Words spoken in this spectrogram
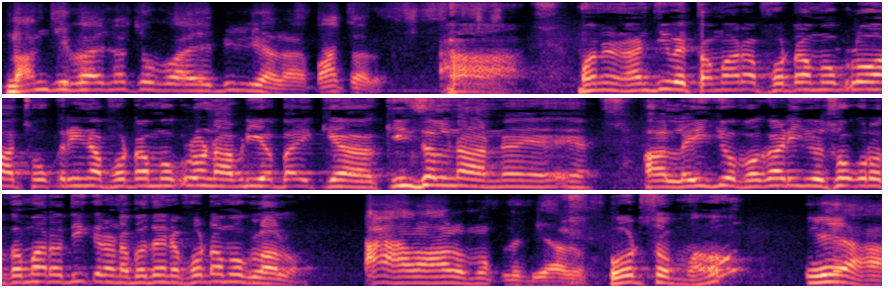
નાનજીભાઈ નથુભાઈ બિલિયાળા પાછળ. હા. મને નાનજીભાઈ તમારા ફોટા મોકલો આ છોકરીના ફોટા મોકલો ને આપડી બાઈક કિંજલના ને આ લઈ ગયો ભગાડી ગયો છોકરો તમારા દીકરાના બધાને ફોટા મોકલાલો. હાલો હા હાલો હાલો મોકલી દે હાલો. વોટ્સઅપમાં હો? એ હા.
